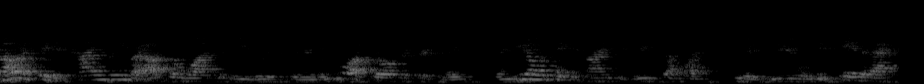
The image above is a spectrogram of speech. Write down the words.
so I want to say this kindly, but I also want to be really clear. When you all show up for church today, when you don't take the time to greet someone who is new, when you stay in the back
